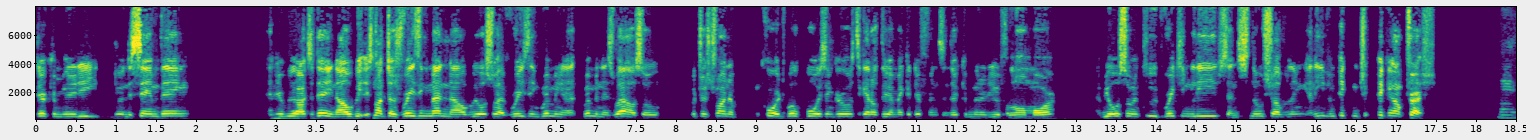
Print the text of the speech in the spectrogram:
their community, doing the same thing. And here we are today. Now we, it's not just raising men. Now we also have raising women women as well. So we're just trying to encourage both boys and girls to get out there and make a difference in their community with a lawnmower. And we also include raking leaves and snow shoveling and even picking picking up trash Nice.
